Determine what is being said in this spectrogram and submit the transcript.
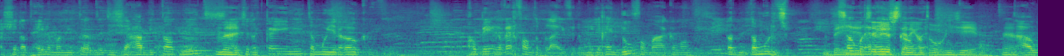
Als je dat helemaal niet, dat, is je habitat niet. Nee. Weet je, dat kan je niet. Dan moet je er ook proberen weg van te blijven. Daar moet je geen doel van maken. Want dat, dan moet het Dan ben je zomaar teleurstelling aan het organiseren. Ja. Nou,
